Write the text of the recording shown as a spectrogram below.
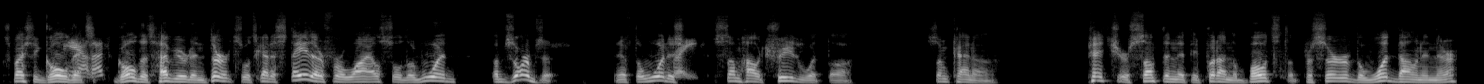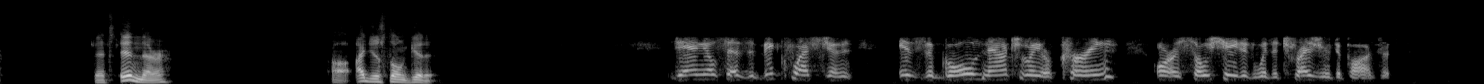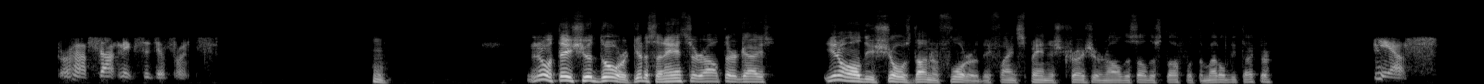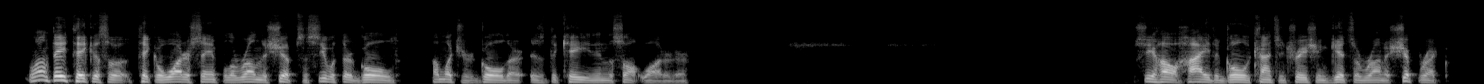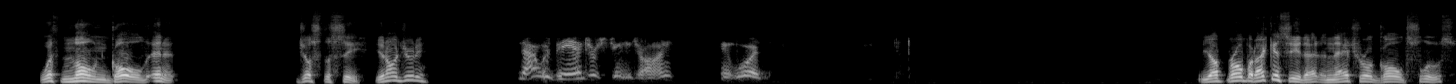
especially gold. Yeah, that's, that's- gold is heavier than dirt, so it's got to stay there for a while so the wood absorbs it. And if the wood is Right. somehow treated with uh, some kind of pitch or something that they put on the boats to preserve the wood down in there, that's in there, uh, I just don't get it. Daniel says the big question is the gold naturally occurring or associated with a treasure deposit? Perhaps that makes a difference. You know what they should do, or get us an answer out there, guys. You know all these shows down in Florida, they find Spanish treasure and all this other stuff with the metal detector. Yes. Why don't they take us a take a water sample around the ships and see what their gold, how much their gold are, is decaying in the salt water there? See how high the gold concentration gets around a shipwreck with known gold in it, just to see. You know, Judy. Would be interesting, John. It would. Yup, bro, but I can see that a natural gold sluice.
